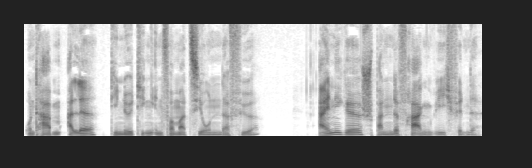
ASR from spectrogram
und haben alle die nötigen Informationen dafür? Einige spannende Fragen, wie ich finde.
